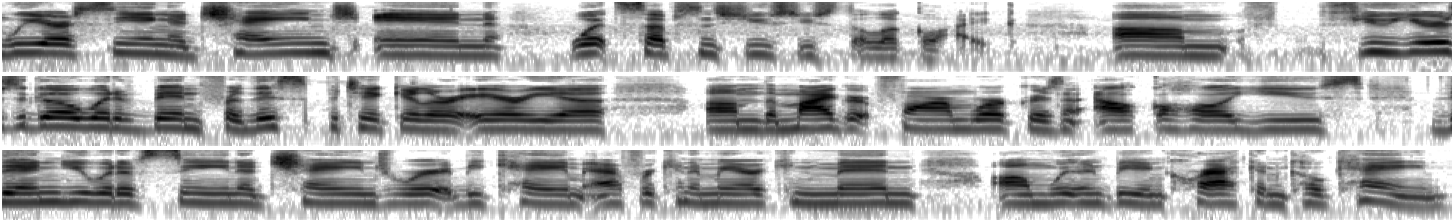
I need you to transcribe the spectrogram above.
We are seeing a change in what substance use used to look like. Um, a few years ago would have been for this particular area, um, the migrant farm workers and alcohol use. Then you would have seen a change where it became African American men um, would being crack and cocaine.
